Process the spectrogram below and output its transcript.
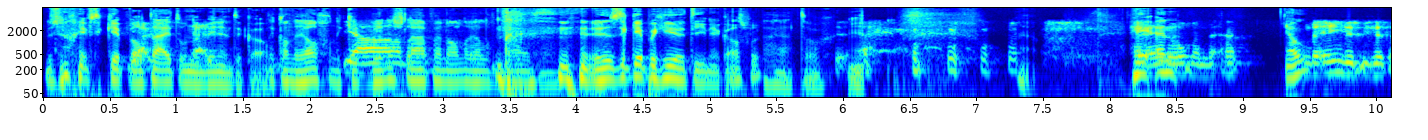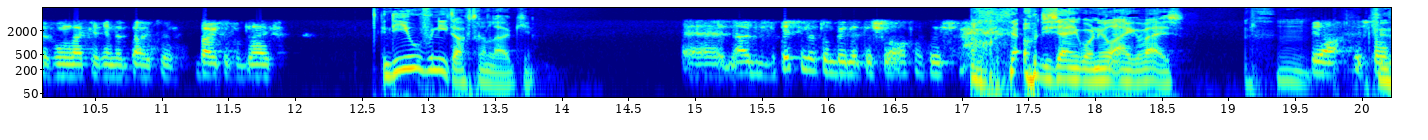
Dus dan heeft de kip wel tijd om naar binnen te Dan komen. kan de helft van de kip Ja, binnen slapen en de andere helft buiten. Dit is de kippenguillotine, Casper. Ah, ja, toch. Hey, Eh, en. En, eh, oh, De eenden die zitten gewoon lekker in het buiten, buitenverblijf. Die hoeven niet achter een luikje. Eh, nou, die vertikken het om binnen te slapen. Dus Oh, die zijn gewoon heel eigenwijs. ja, dus dan,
